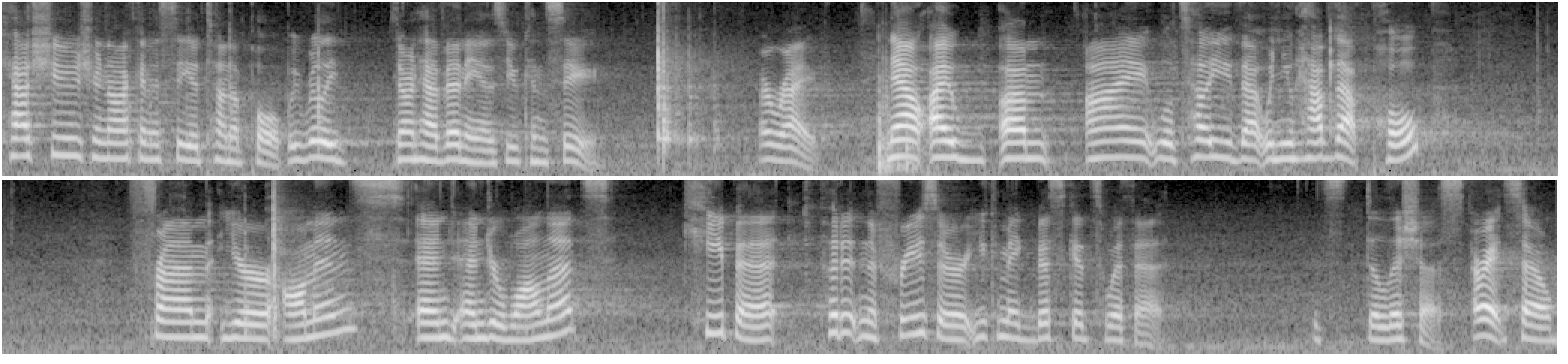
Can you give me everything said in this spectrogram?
Cashews, you're not gonna see a ton of pulp. We really don't have any, as you can see. All right. Now, I, um, I will tell you that when you have that pulp from your almonds and, and your walnuts, keep it, put it in the freezer. You can make biscuits with it. It's delicious. All right, so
